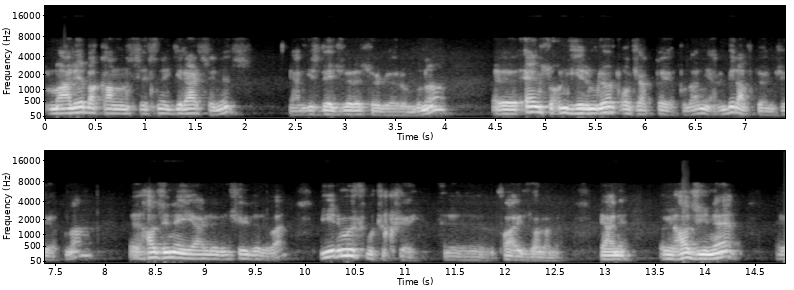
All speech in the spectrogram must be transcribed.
Maliye Bakanlığı sitesine girerseniz, yani izleyicilere söylüyorum bunu, e, en son 24 Ocak'ta yapılan, yani bir hafta önce yapılan e, hazine yerlerin şeyleri var. 23,5 şey e, faiz oranı. Yani e, hazine e,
